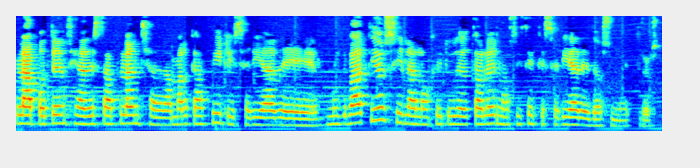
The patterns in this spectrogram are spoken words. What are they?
La potencia de esta plancha de la marca Philips sería de 1000 vatios y la longitud del cable nos dice que sería de 2 metros.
